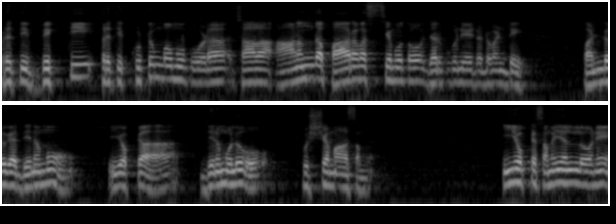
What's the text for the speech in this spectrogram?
ప్రతి వ్యక్తి ప్రతి కుటుంబము కూడా చాలా ఆనంద పారవస్యముతో జరుపుకునేటటువంటి పండుగ దినము ఈ యొక్క దినములో పుష్యమాసము. ఈ యొక్క సమయంలోనే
